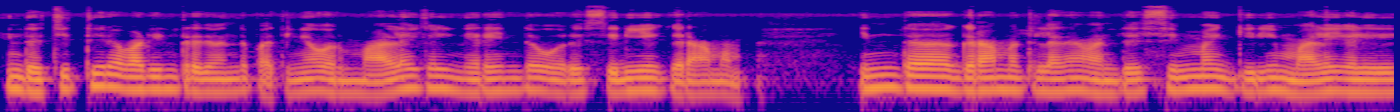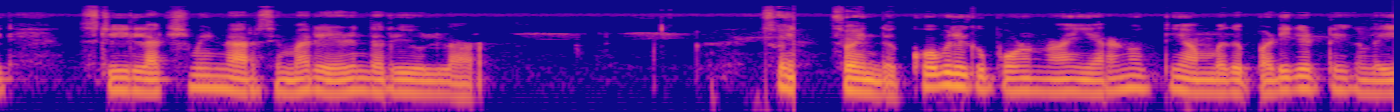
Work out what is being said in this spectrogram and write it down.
இந்த சித்திரவாடின்றது வந்து பார்த்திங்கன்னா ஒரு மலைகள் நிறைந்த ஒரு சிறிய கிராமம். இந்த கிராமத்தில் தான் வந்து சிம்மகிரி மலைகளில் ஸ்ரீ லக்ஷ்மி நரசிம்மர் எழுந்தருளியுள்ளார். ஸோ ஸோ இந்த கோவிலுக்கு போகணுன்னா இரநூத்தி ஐம்பது படிக்கட்டுகளை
